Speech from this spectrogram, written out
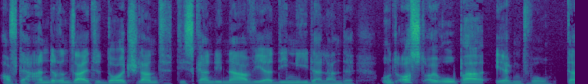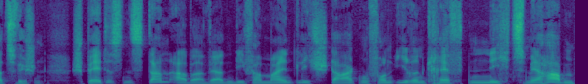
auf der anderen Seite Deutschland, die Skandinavier, die Niederlande und Osteuropa irgendwo dazwischen. Spätestens dann aber werden die vermeintlich Starken von ihren Kräften nichts mehr haben,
